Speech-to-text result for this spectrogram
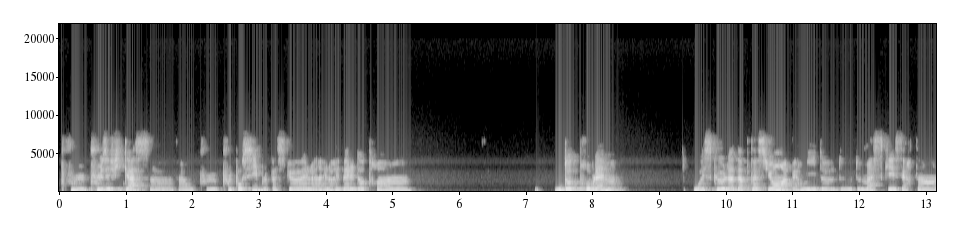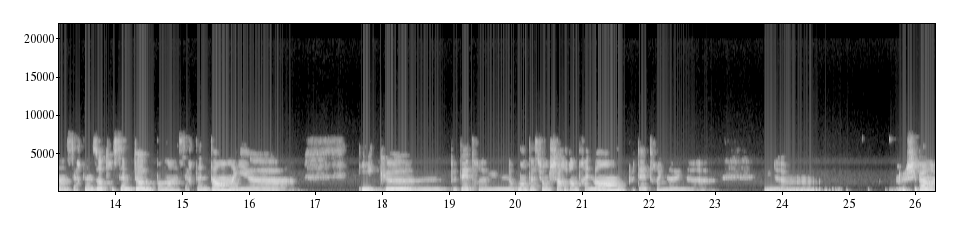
plus plus efficace, enfin plus plus possible parce qu'elle elle révèle d'autres d'autres problèmes. Ou est-ce que l'adaptation a permis de, de, masquer certains, certains autres symptômes pendant un certain temps et, euh, et que euh, peut-être une augmentation de charge d'entraînement ou peut-être une, une, je sais pas moi,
